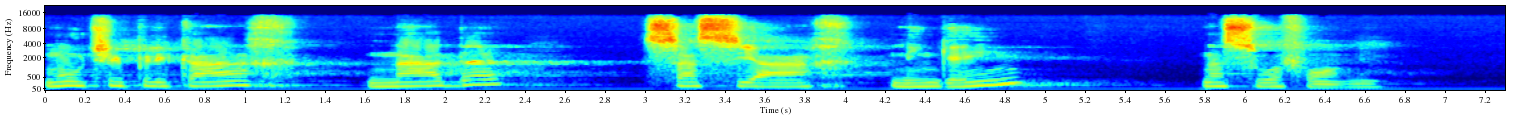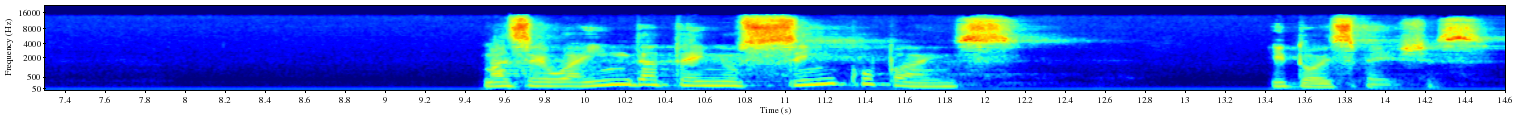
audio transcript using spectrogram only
multiplicar nada, saciar ninguém na sua fome. Mas eu ainda tenho cinco pães e dois peixes.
